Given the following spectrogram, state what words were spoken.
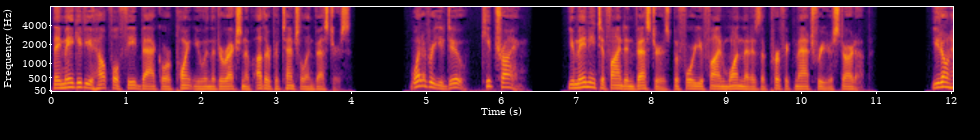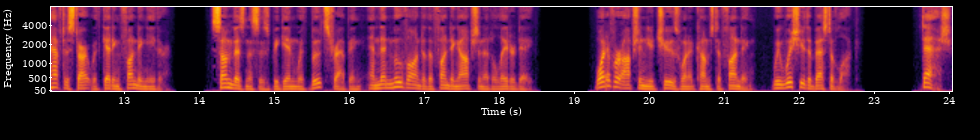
they may give you helpful feedback or point you in the direction of other potential investors. Whatever you do, keep trying. You may need to find investors before you find one that is the perfect match for your startup. You don't have to start with getting funding either. Some businesses begin with bootstrapping and then move on to the funding option at a later date. Whatever option you choose when it comes to funding, we wish you the best of luck. Dash.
